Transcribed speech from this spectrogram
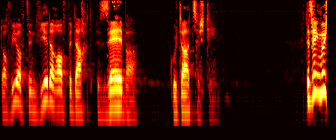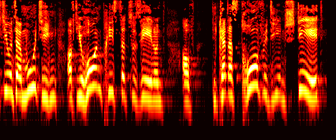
Doch wie oft sind wir darauf bedacht, selber gut dazustehen? Deswegen möchte ich uns ermutigen, auf die hohen Priester zu sehen und auf die Katastrophe, die entsteht,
